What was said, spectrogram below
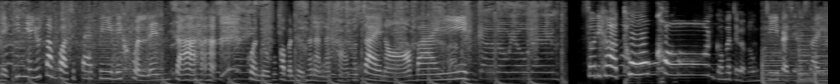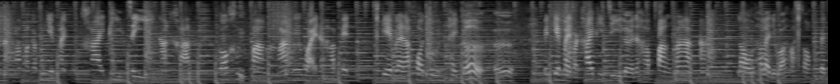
เด็กที่มีอายุต่ำกว่า 18 ปีไม่ควรเล่นจ้า ควรดูเพื่อความบันเทิงเท่านั้นนะคะ เข้าใจเนาะบายสวัสดีค่ะทุกคนก็มาเจอกับน้องจี้แปดเซนติไซด์เลยนะคะมากับเกมใหม่ของค่าย PG นะคะ ก็คือปังมากไม่ไหวนะคะ เป็น เกมอะไรนะ Fortune Tiger เออ เป็นเกมใหม่จากค่าย PG เลยนะคะ ปังมาก อะ เราเท่าไหร่ดีวะ อะสองเป็น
